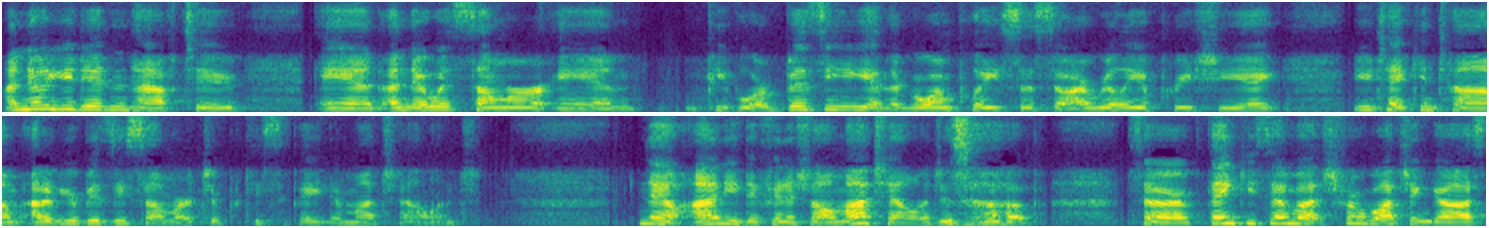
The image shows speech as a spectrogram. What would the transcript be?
I know you didn't have to. And I know it's summer and people are busy and they're going places. So I really appreciate you taking time out of your busy summer to participate in my challenge. Now, I need to finish all my challenges up. So thank you so much for watching, guys.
